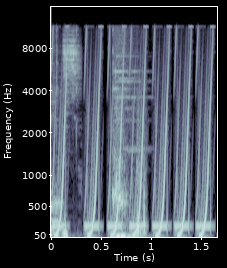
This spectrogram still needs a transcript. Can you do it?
ways.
